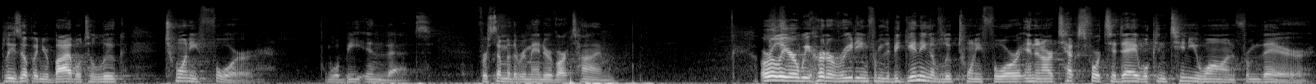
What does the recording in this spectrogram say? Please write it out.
Please open your Bible to Luke 24. We'll be in that for some of the remainder of our time. Earlier, we heard a reading from the beginning of Luke 24, and in our text for today, we'll continue on from there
